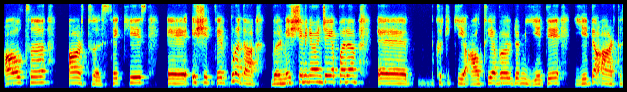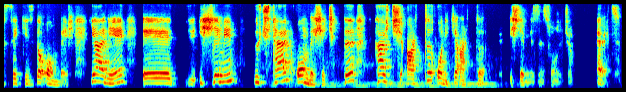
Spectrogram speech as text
6 artı 8 e, eşittir. Burada bölme işlemini önce yaparım. E, 42'yi 6'ya böldüm. 7. 7 artı 8 de 15. Yani e, işlemim 3'ten 15'e çıktı. Kaç arttı? 12 arttı işlemimizin sonucu. Evet.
